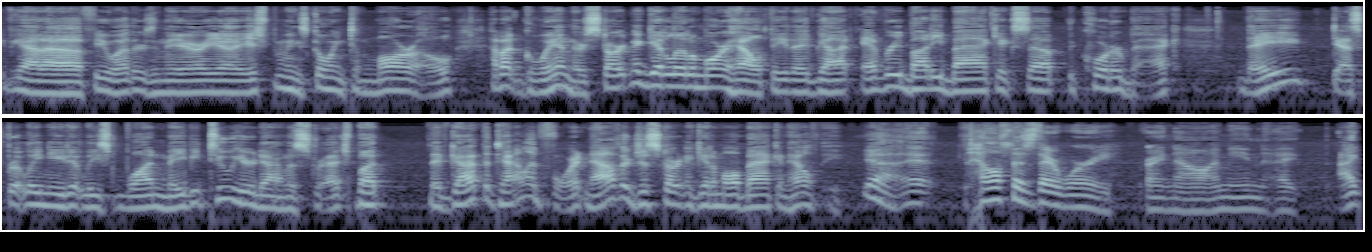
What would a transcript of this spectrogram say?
You've got a few others in the area. Ishpeming's going tomorrow. How about Gwinn? They're starting to get a little more healthy. They've got everybody back except the quarterback. They desperately need at least one, maybe two here down the stretch, but They've got the talent for it. Now they're just starting to get them all back and healthy. Yeah, it, health is their worry right now. I mean, I, I,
